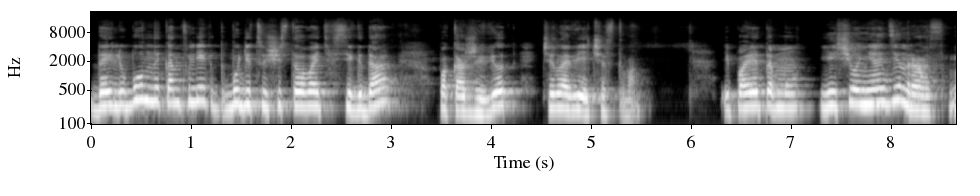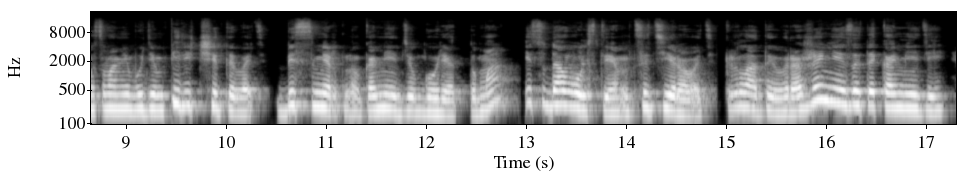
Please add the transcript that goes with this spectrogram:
Да и любовный конфликт будет существовать всегда – пока живет человечество. И поэтому еще не один раз мы с вами будем перечитывать бессмертную комедию «Горе от ума» и с удовольствием цитировать крылатые выражения из этой комедии,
